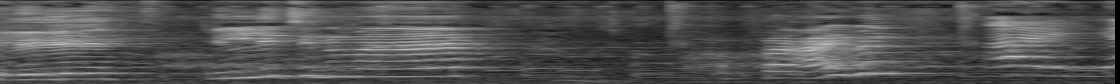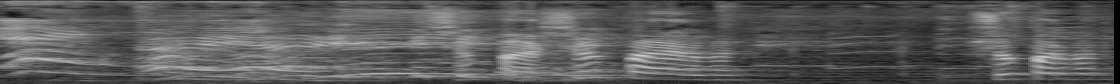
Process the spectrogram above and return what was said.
ಇಲ್ಲಿ? ಇಲ್ಲಿ ಚಿನ್ನಮ್ಮ super super bun. Super bun.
